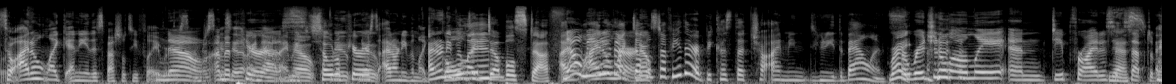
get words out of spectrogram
so I don't like any of the specialty flavors. No, I'm gonna a say that right purist. I'm No, a total no, purist. no. I don't even like. I don't even like double stuff. I No, don't, me I don't like double Nope. stuff either because the. Cho- I mean, you need the balance. Right. Original only and deep fried is Yes. acceptable.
